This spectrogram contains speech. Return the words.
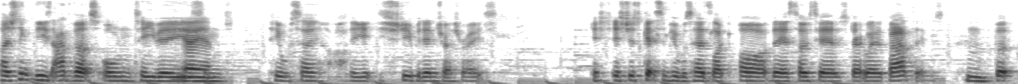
I just think these adverts all on TVs Yeah, yeah. and people say, "Oh, they get these stupid interest rates." It, it just gets in people's heads like, "Oh, they associate straight away with bad things." Hmm. But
